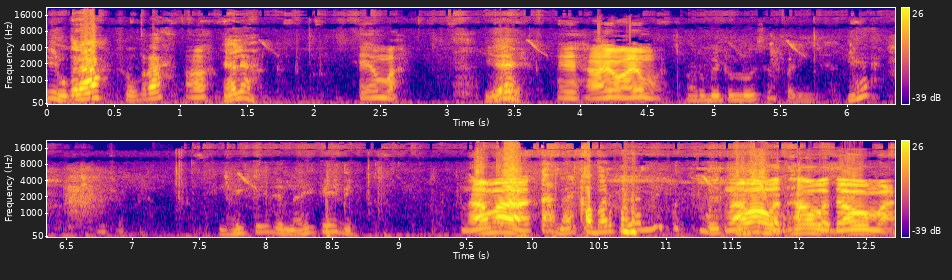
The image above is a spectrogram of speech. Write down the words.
છોકરા? છોકરા? હા. હે લ્યા? હે હે? આયો આયો માં. મારું બેટું લોસા પડી ગયું. હે? નહીં કહી દે નહીં કહી દે. ના માં. તને ખબર પડે માં વધાવો વધાવો? માં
